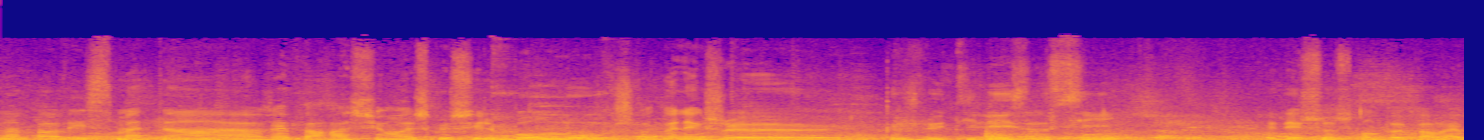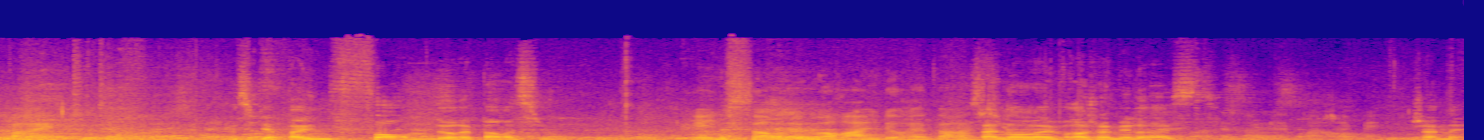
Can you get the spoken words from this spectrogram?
On a parlé ce matin à réparation, est-ce que c'est le bon mot? Je reconnais que je, que je l'utilise aussi. Il y a des choses qu'on ne peut pas réparer. Est-ce qu'il n'y a pas une forme de réparation? Il y a une forme morale de réparation. Ça n'enlèvera jamais le reste. Ça n'enlèvera jamais. Jamais.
